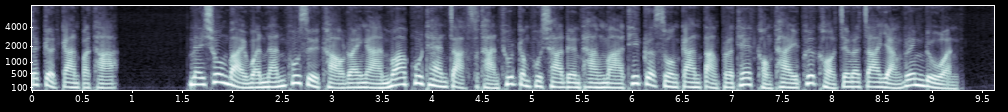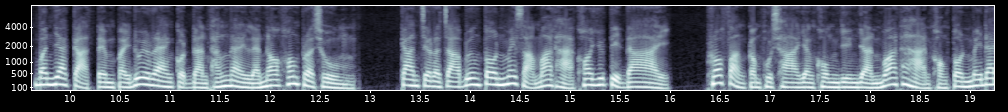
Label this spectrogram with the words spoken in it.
จะเกิดการปะทะในช่วงบ่ายวันนั้นผู้สื่อข่าวรายงานว่าผู้แทนจากสถานทูตกัมพูชาเดินทางมาที่กระทรวงการต่างประเทศของไทยเพื่อขอเจรจาอย่างเร่งด่วน บรรยากาศเต็มไปด้วยแรงกดดันทั้งในและนอกห้องประชุม การเจรจาเบื้องต้นไม่สามารถหาข้อยุติได้ เพราะฝั่งกัมพูชายังคงยืนยันว่าทหารของตนไม่ได้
